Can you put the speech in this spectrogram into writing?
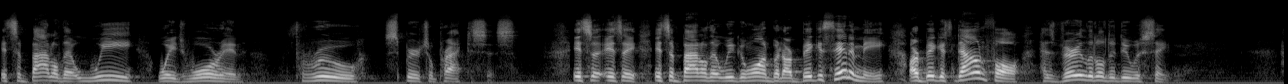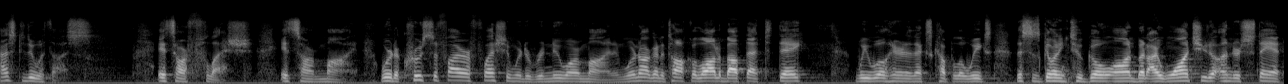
It's a battle that we wage war in through spiritual practices. It's a, it's, a, it's a battle that we go on, but our biggest enemy, our biggest downfall, has very little to do with Satan. It has to do with us. It's our flesh, it's our mind. We're to crucify our flesh and we're to renew our mind. And we're not going to talk a lot about that today we will here in the next couple of weeks. This is going to go on, but I want you to understand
